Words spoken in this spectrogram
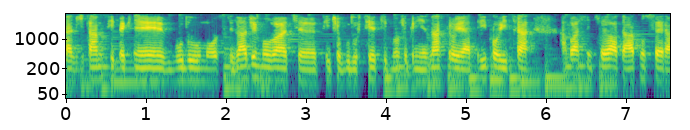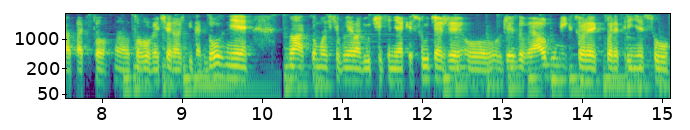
takže tam si pekne budú môcť zajamovať, uh, tí, čo budú chcieť, si môžu priniesť nástroje a pripojiť sa a vlastne celá tá atmosféra takto uh, toho večera vždy tak doznie. No a k tomu ešte budeme mať určite nejaké súťaže o jazzové albumy, ktoré, ktoré prinesú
